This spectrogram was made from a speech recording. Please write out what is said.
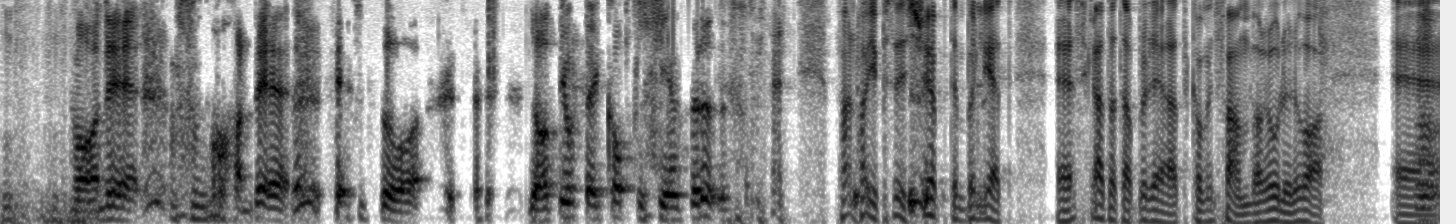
Var det, var det så? Du har inte gjort den kopplingen förut. Man har ju precis köpt en biljett, eh, skrattat, applåderat, kommit fram, vad rolig du var. Eh, Mm.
